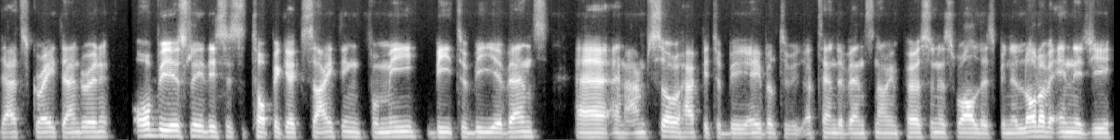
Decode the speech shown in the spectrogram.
That's great, Andrew. And obviously, this is a topic exciting for me, B2B events. Uh, and I'm so happy to be able to attend events now in person as well. There's been a lot of energy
